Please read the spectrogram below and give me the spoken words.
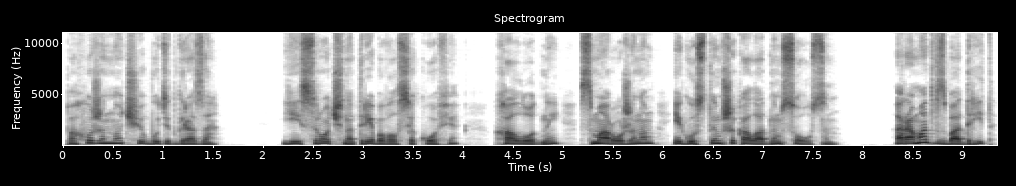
Похоже, ночью будет гроза. Ей срочно требовался кофе, холодный, с мороженым и густым шоколадным соусом. Аромат взбодрит,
